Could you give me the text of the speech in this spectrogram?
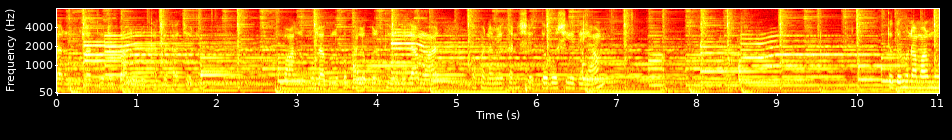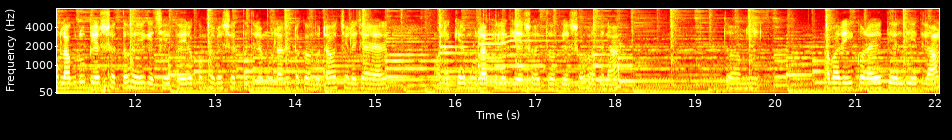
কারণ মূলাতে অনেক বালুগুলো থাকে তার জন্য। মাল মূলাগুলোকে ভালো করে ধুয়ে নিলাম, আর তখন আমি এখানে সেদ্ধ বসিয়ে দিলাম। তো দেখুন, আমার মূলাগুলো বেশ সেদ্ধ হয়ে গেছে। তো এরকমভাবে সেদ্ধ দিলে মূলার একটা গন্ধটাও চলে যায়, আর অনেকের মূলা খেলে গ্যাস হয়তো গ্যাসও হবে না। তো আমি আবার এই কড়াইয়ে তেল দিয়ে দিলাম।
